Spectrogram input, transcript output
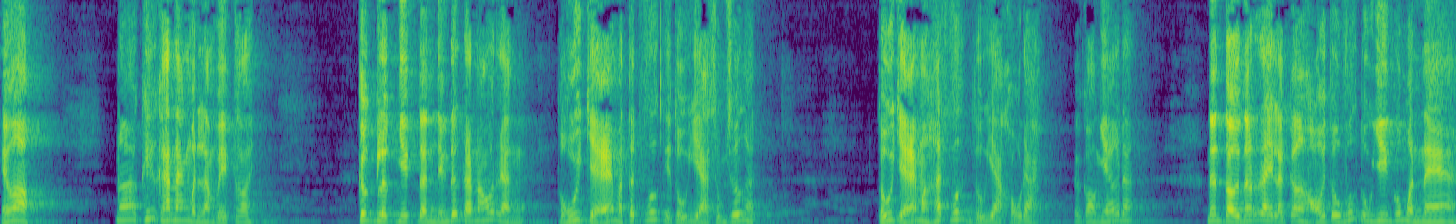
Hiểu không? Nó khiến khả năng mình làm việc thôi. Cực lực nhiệt tình, những đức đã nói rằng tuổi trẻ mà tích phước thì tuổi già sung sướng à. Tuổi trẻ mà hết phước thì tuổi già khổ đau. Các con nhớ đó nên từ nó đây là cơ hội tu phước tu duyên của mình nè.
